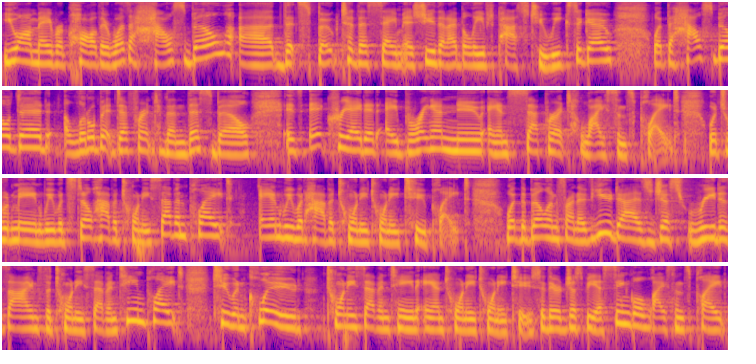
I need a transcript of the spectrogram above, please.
You all may recall there was a House bill uh, that spoke to this same issue that I believed passed two weeks ago. What the House bill did, a little bit different than this bill, is it created a brand-new and separate license plate, which would mean we would still have a 27 plate and we would have a 2022 plate. What the bill in front of you does just redesigns the 2017 plate to include 2017 and 2022. So there'd just be a single license plate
